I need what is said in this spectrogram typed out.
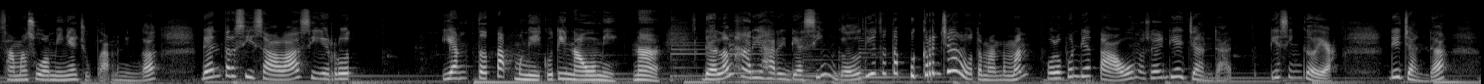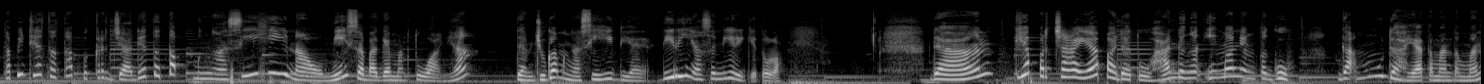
sama suaminya juga meninggal dan tersisalah si Ruth yang tetap mengikuti Naomi. Nah, dalam hari-hari dia single, dia tetap bekerja loh teman-teman. Walaupun dia tahu, maksudnya dia janda, dia single ya dia janda, tapi dia tetap bekerja, dia tetap mengasihi Naomi sebagai mertuanya dan juga mengasihi dia dirinya sendiri gitu loh. Dan dia percaya pada Tuhan dengan iman yang teguh. Gak mudah ya teman-teman.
